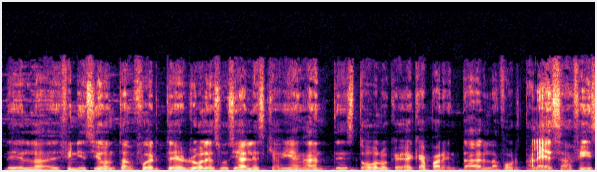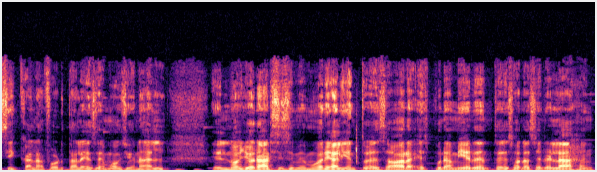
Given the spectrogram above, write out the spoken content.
de la definición tan fuerte de roles sociales que habían antes, todo lo que había que aparentar, la fortaleza física, la fortaleza emocional, el no llorar si se me muere alguien, toda esa vara es pura mierda, entonces ahora se relajan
